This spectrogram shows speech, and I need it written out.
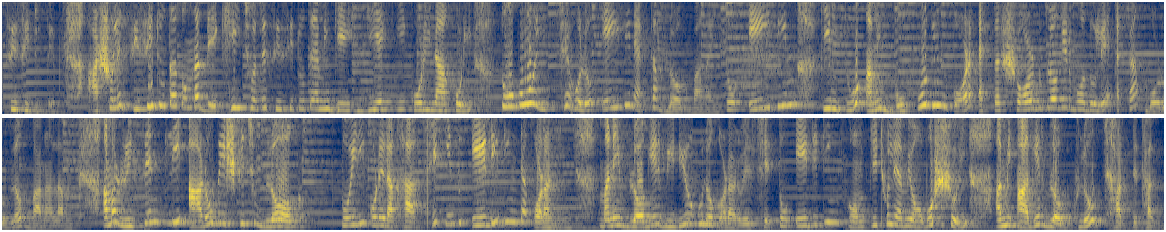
সিসি টুতে আসলে সিসি টুটা তোমরা দেখেইছো যে সিসি টুতে আমি গিয়ে কি করি, না করি। তবুও ইচ্ছে হলো এই দিন একটা ব্লগ বানাই। তো এই দিন কিন্তু আমি বহুদিন পর একটা শর্ট ব্লগের বদলে একটা বড় ব্লগ বানালাম। আমার রিসেন্টলি আরও বেশ কিছু ব্লগ তৈরি করে রাখা আছে, কিন্তু এডিটিংটা করা নেই। মানে ব্লগের ভিডিওগুলো করা রয়েছে। তো এডিটিং কমপ্লিট হলে আমি অবশ্যই আমি আগের ব্লগগুলো ছাড়তে থাকব।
